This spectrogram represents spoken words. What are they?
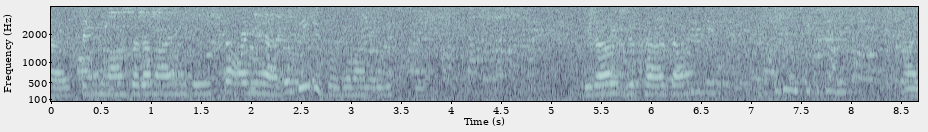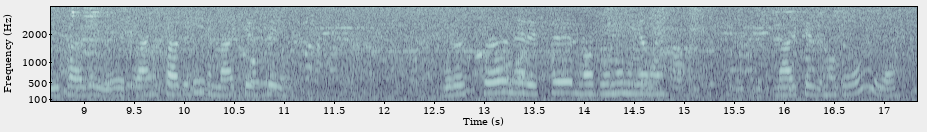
Yani senin manzaran aynı değilse aynı yerde değiliz o zaman Elif'ciğim. Biraz yukarıdan. Gidiyorum çekeceğim. Ha yukarıdayım evet. Ben yukarıda değilim merkezdeyim. Burası neresi? Mado'nun yanı. Merkez Mado var ya.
